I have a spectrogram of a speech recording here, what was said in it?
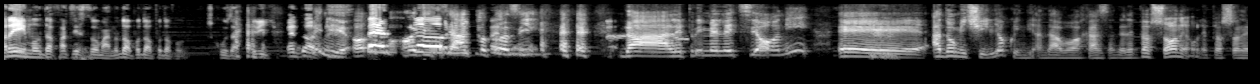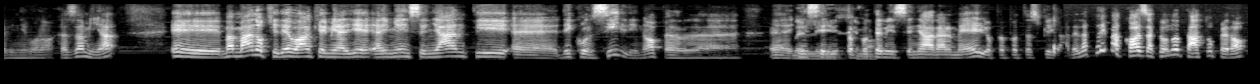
Fremo da farti questa domanda. Dopo, dopo, dopo. Scusa, finisci. Quindi ho, ho iniziato così dalle prime lezioni e mm. a domicilio, quindi andavo a casa delle persone o le persone venivano a casa mia e man mano chiedevo anche ai miei, ai miei insegnanti eh, dei consigli no? per, eh, inseg- per, poter insegnare al meglio, per poter spiegare. La prima cosa che ho notato però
